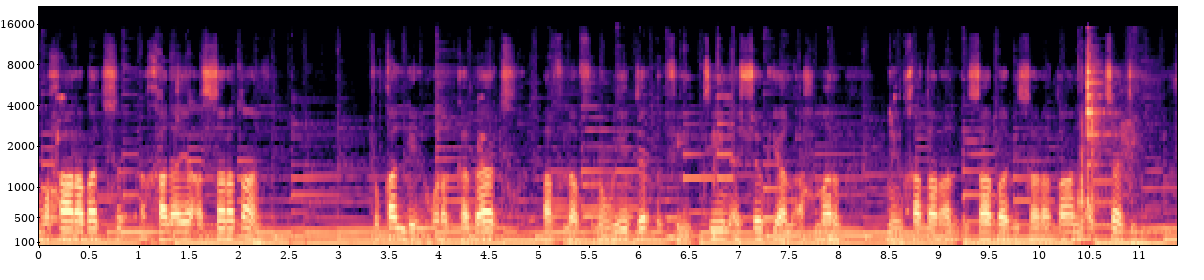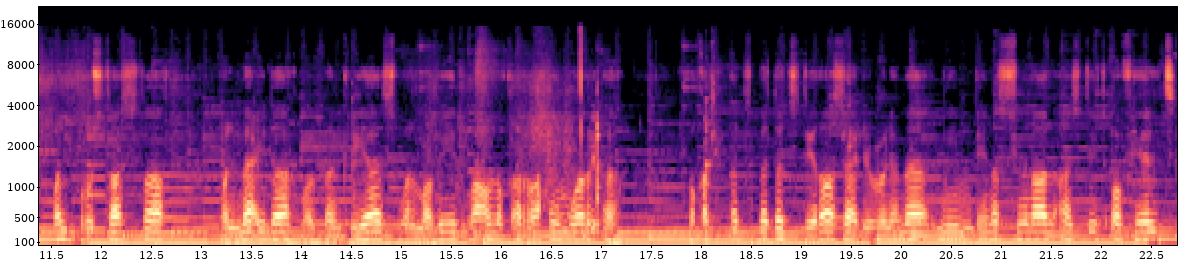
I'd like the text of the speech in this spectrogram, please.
محاربة خلايا السرطان. تقلل مركبات الفلافونويد في التين الشوكي الأحمر من خطر الإصابة بسرطان الثدي والبروستاتا والمعدة والبنكرياس والمبيض وعنق الرحم والرئة. وقد أثبتت دراسة لعلماء من The National Institute of Health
